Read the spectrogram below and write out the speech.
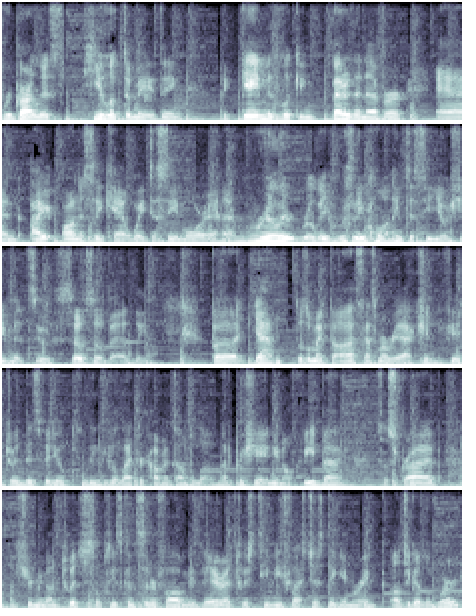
regardless, he looked amazing. The game is looking better than ever, and I honestly can't wait to see more. And I'm really, really, really wanting to see Yoshimitsu so, so badly. But yeah, those are my thoughts. That's my reaction. If you enjoyed this video, please leave a like or comment down below. I'd appreciate you know feedback. Subscribe. I'm streaming on Twitch, so please consider following me there at twitch.tv slash JustAGamerInc, all together word,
